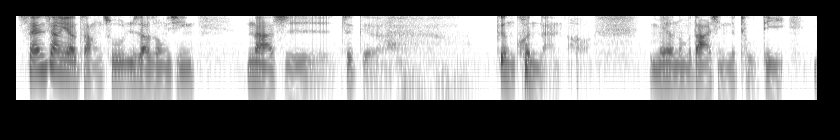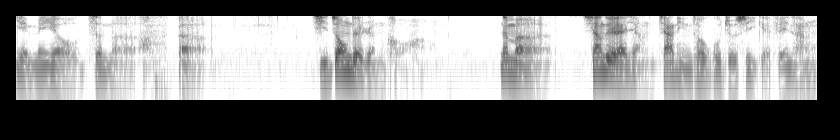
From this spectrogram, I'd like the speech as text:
山上要长出日照中心，那是这个更困难哈。没有那么大型的土地，也没有这么呃集中的人口哈。那么相对来讲，家庭托顾就是一个非常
